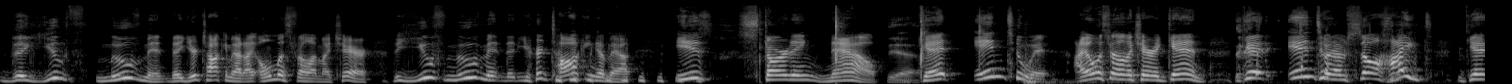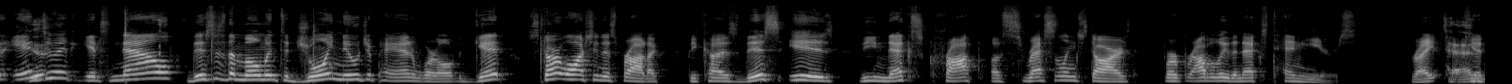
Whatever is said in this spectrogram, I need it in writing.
the youth movement that you're talking about. I almost fell out my chair. The youth movement that you're talking about is starting now. Yeah. Get into it. I almost fell on my chair again. Get into it. I'm so hyped. Get into it. It's now. This is the moment to join New Japan World. Get start watching this product because this is the next crop of wrestling stars for probably the next 10 years. Right? Ten Get,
